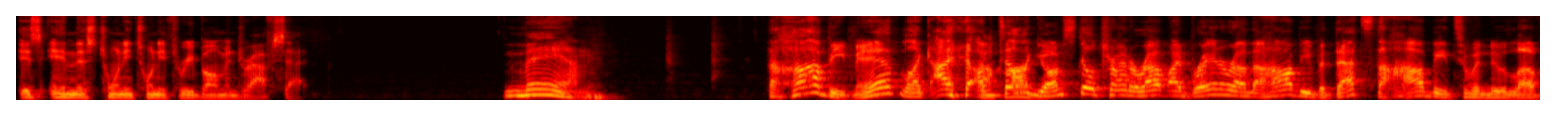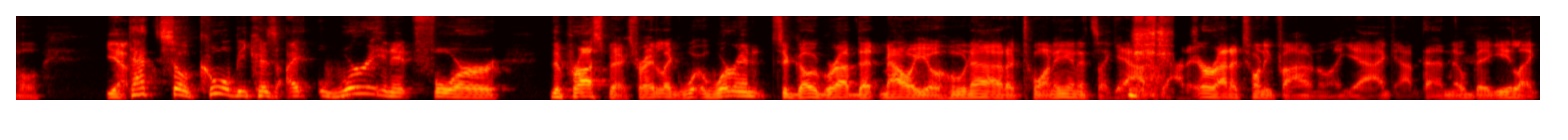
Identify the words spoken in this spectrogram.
is in this 2023 Bowman draft set. Man, the hobby, man. Like I, I'm the telling hobby. you, I'm still trying to wrap my brain around the hobby, but that's the hobby to a new level. Yeah, that's so cool because I we're in it for the prospects, right? Like we're in to go grab that Maui Ahuna out of 20, and it's like, yeah, I got it, or out of 25, and I'm like, yeah, I got that, no biggie. Like,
